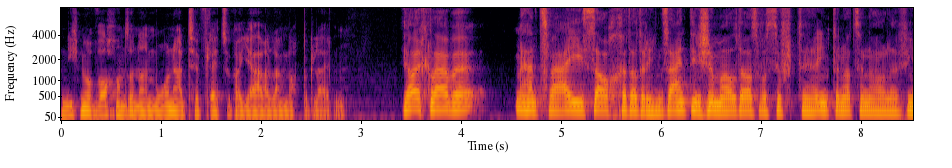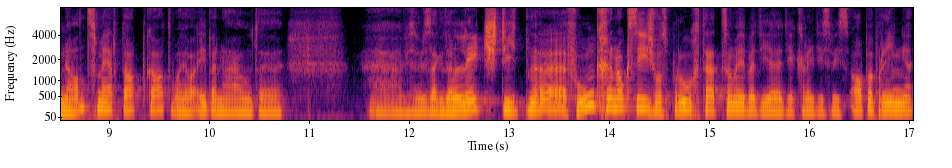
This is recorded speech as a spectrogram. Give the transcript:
nicht nur Wochen, sondern Monate, vielleicht sogar jahrelang noch begleiten? Ja, ich glaube, wir haben zwei Sachen da drin. Das eine ist einmal das, was auf den internationalen Finanzmärkten abgeht, wo ja eben auch der äh, wie soll ich sagen, der letzte äh, Funke noch war, was es braucht hat, um eben die, die Credit Suisse abzubringen.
